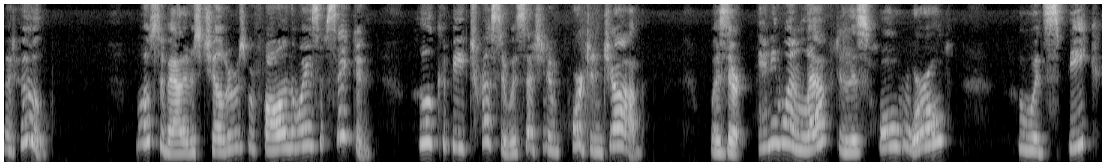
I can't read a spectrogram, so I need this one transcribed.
But who? Most of Adam's children were following the ways of Satan. Who could be trusted with such an important job? Was there anyone left in this whole world who would speak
